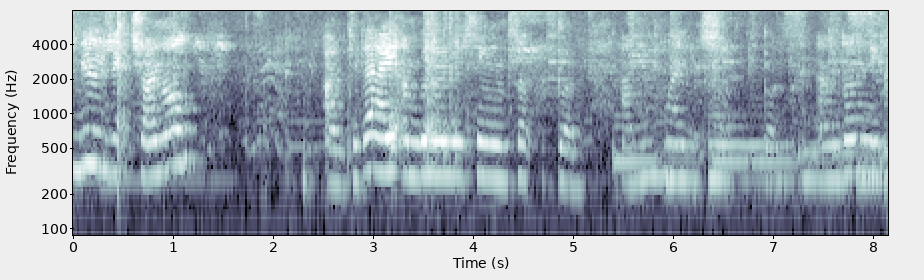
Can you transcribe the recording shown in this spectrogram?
music channel. And today I'm going to be singing shotgun. And shotgun and underneath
